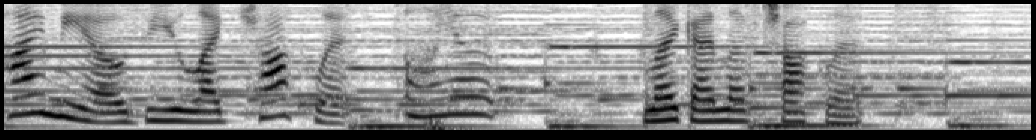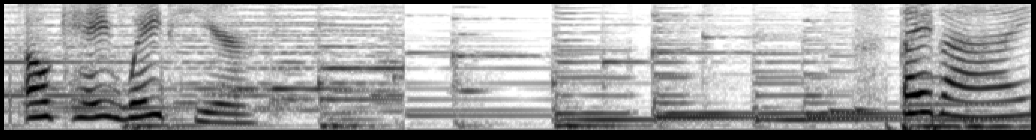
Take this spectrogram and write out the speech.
Hi Mio, do you like chocolate? Oh, yeah. Like I love chocolate. Okay, wait here. Bye bye.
